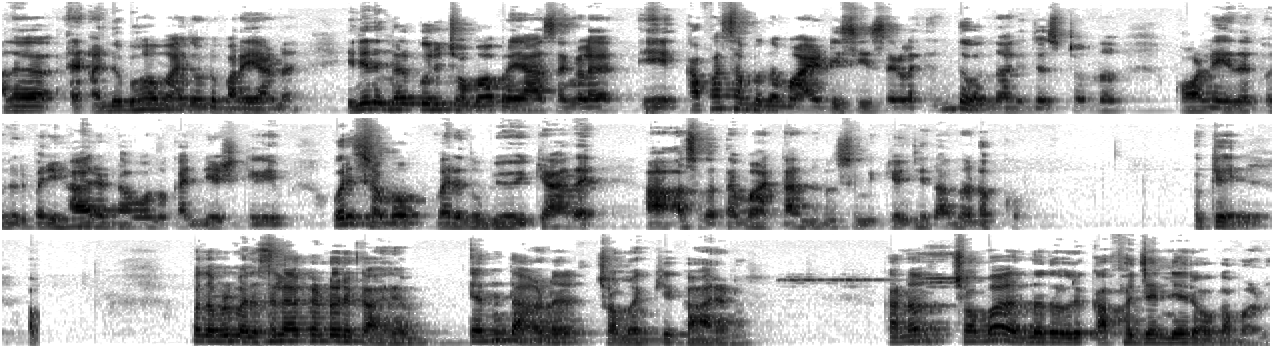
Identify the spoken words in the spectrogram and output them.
അത് അനുഭവമായതുകൊണ്ട് പറയാണ്. ഇനി നിങ്ങൾക്കൊരു ചുമ പ്രയാസങ്ങൾ ഈ കഫ സംബന്ധമായ ഡിസീസുകൾ എന്ത് വന്നാലും ജസ്റ്റ് ഒന്ന് കോൾ ചെയ്ത് ഒന്നൊരു പരിഹാരം ഉണ്ടാവുമോ എന്നൊക്കെ അന്വേഷിക്കുകയും ഒരു ശ്രമം മരുന്ന് ഉപയോഗിക്കാതെ ആ അസുഖത്തെ മാറ്റാൻ നിങ്ങൾ ശ്രമിക്കുകയും ചെയ്താൽ നടക്കും. ഓക്കെ അപ്പം നമ്മൾ മനസ്സിലാക്കേണ്ട ഒരു കാര്യം എന്താണ് ചുമയ്ക്ക് കാരണം? കാരണം ചുമ എന്നത് ഒരു കഫജന്യ രോഗമാണ്.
